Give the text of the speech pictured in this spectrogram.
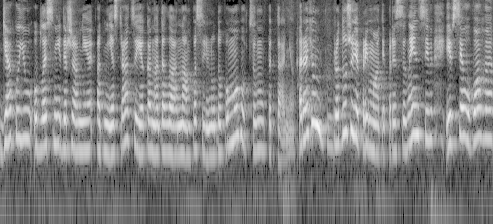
дякую обласній державній адміністрації, яка надала нам посильну допомогу в цьому питанню. Район продовжує приймати переселенців, і вся увага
